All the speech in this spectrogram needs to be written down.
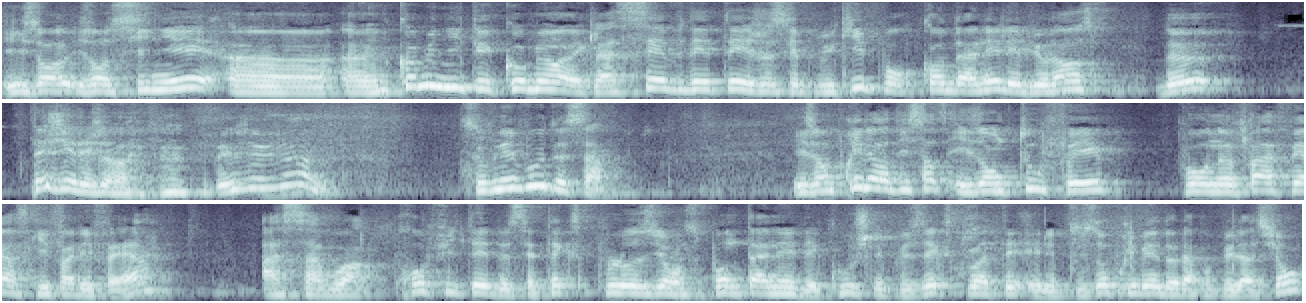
ils ont, ils ont signé un, un, communiqué commun avec la CFDT, je ne sais plus qui, pour condamner les violences de, des Gilets jaunes. des Gilets jaunes. Souvenez-vous de ça. Ils ont pris leur distance, ils ont tout fait pour ne pas faire ce qu'il fallait faire, à savoir profiter de cette explosion spontanée des couches les plus exploitées et les plus opprimées de la population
